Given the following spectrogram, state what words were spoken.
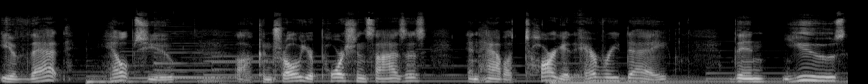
If that helps you uh, control your portion sizes and have a target every day, then use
